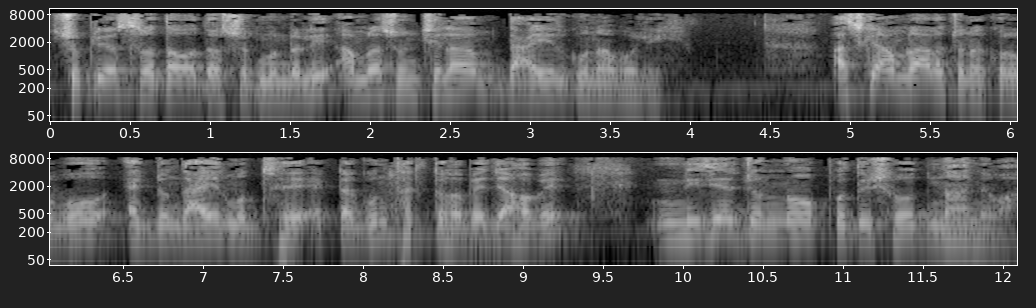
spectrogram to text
সুপ্রিয় শ্রোতা ও দর্শক মন্ডলী আমরা শুনছিলাম দায়ের গুণাবলী আজকে আমরা আলোচনা করব একজন দায়ের মধ্যে একটা গুণ থাকতে হবে, যা হবে নিজের জন্য প্রতিশোধ না নেওয়া।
